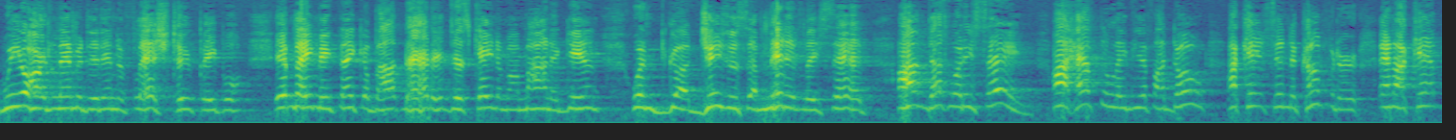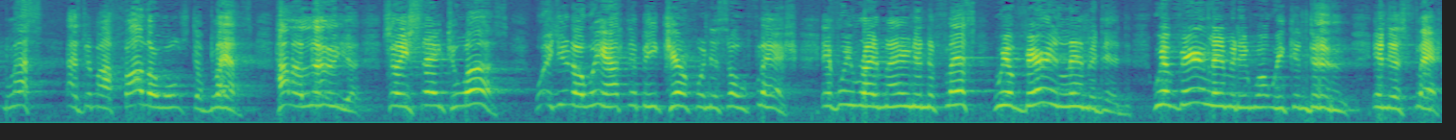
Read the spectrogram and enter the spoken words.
We are limited in the flesh, too, people. It made me think about that. It just came to my mind again when God, Jesus admittedly said, that's what he's saying. I have to leave you. If I don't, I can't send the comforter and I can't bless as my Father wants to bless. Hallelujah. So he's saying to us, well, you know, we have to be careful in this old flesh. If we remain in the flesh, we're very limited. We're very limited in what we can do in this flesh.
